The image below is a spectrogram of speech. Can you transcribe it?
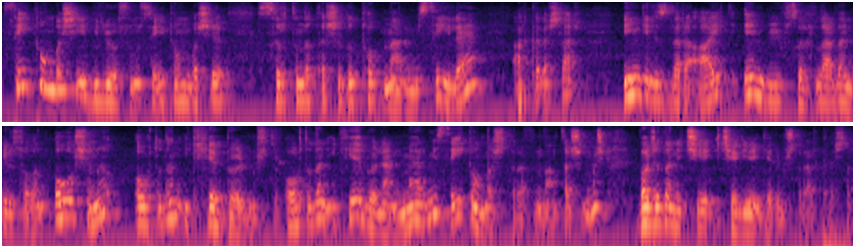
Seyit Onbaşı'yı biliyorsunuz. Seyit Onbaşı sırtında taşıdığı top mermisiyle arkadaşlar İngilizlere ait en büyük zırhlardan birisi olan Ocean'ı ortadan ikiye bölmüştür. Ortadan ikiye bölen mermi Seyit Onbaşı tarafından taşınmış, bacadan içiye, içeriye girmiştir arkadaşlar.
